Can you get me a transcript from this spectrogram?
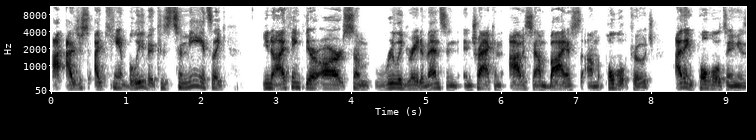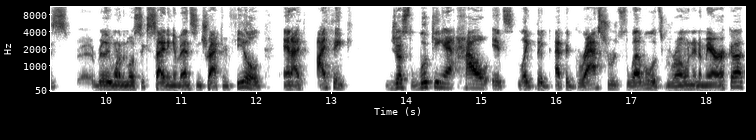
I, I just I can't believe it because to me, it's like you know, I think there are some really great events in, in track, and obviously I'm biased. I'm a pole vault coach. I think pole vaulting is uh, really one of the most exciting events in track and field, and I I think just looking at how it's like the at the grassroots level it's grown in America.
